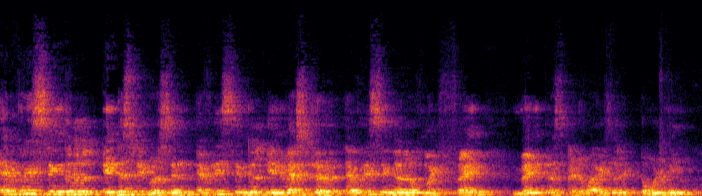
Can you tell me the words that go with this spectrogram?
Every single industry person, every single investor, every single of my friend, mentors, advisor told me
